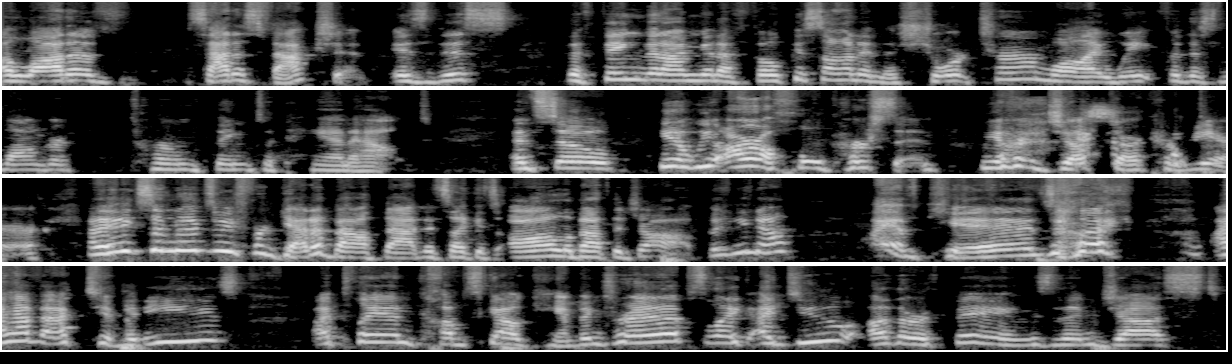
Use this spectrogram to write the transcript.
a lot of satisfaction? Is this the thing that I'm going to focus on in the short term while I wait for this longer term thing to pan out? And so, you know, we are a whole person. We aren't just our career. And I think sometimes we forget about that. It's like it's all about the job. But you know, I have kids, like I have activities. I plan Cub Scout camping trips. Like I do other things than just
